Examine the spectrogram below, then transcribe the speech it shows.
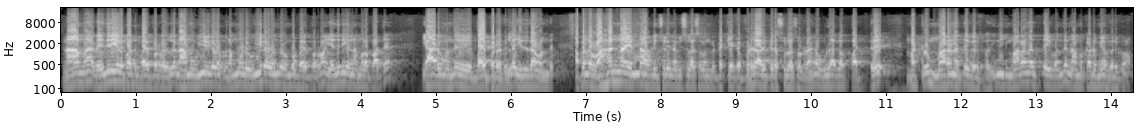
நாம எதிரிகளை பார்த்து பயப்படுறதில்ல. நாம உயிர்களை நம்மளுடைய உயிரை வந்து ரொம்ப பயப்படுறோம். எதிரிகள் நம்மளை பார்த்து யாரும் வந்து பயப்படுறதில்ல. இதுதான் வந்து. அப்போ இந்த வகன்னா என்ன அப்படின்னு சொல்லி நபிசுல்லா சொல்லம் கிட்ட கேட்கப்படுது. அதுக்கு ரசூலா சொல்றாங்க உலக பற்று மற்றும் மரணத்தை வெறுப்பது. இன்னைக்கு மரணத்தை வந்து நம்ம கடுமையாக வெறுக்கிறோம்.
